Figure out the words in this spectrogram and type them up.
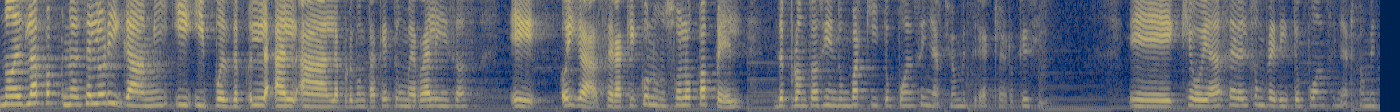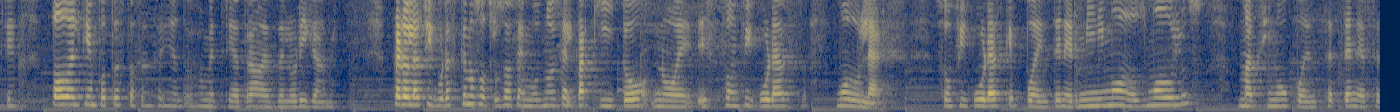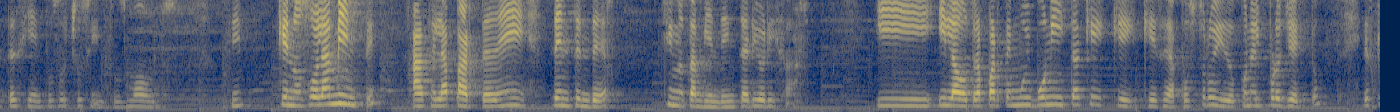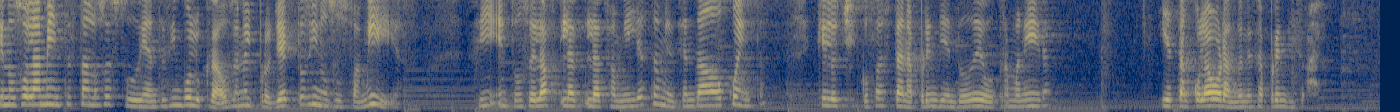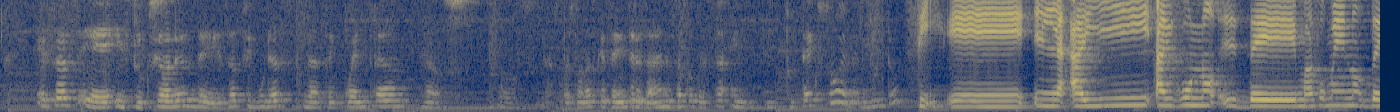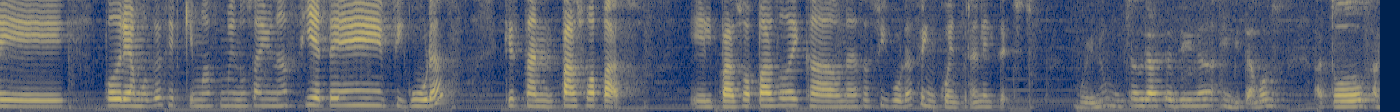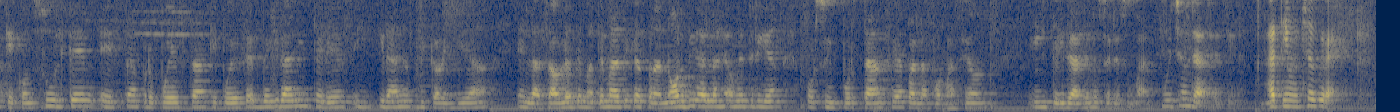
no es, el origami y, pues a, la pregunta que tú me realizas, eh, oiga, ¿será que con un solo papel, de pronto haciendo un barquito, puedo enseñar geometría? Claro que sí. Eh, que voy a hacer el sombrerito, puedo enseñar geometría. Todo el tiempo tú estás enseñando geometría a través del origami. Pero las figuras que nosotros hacemos no es el barquito, son figuras modulares. Son figuras que pueden tener mínimo dos módulos, máximo pueden tener 700, 800 módulos. Que no solamente hace la parte de, entender, sino también de interiorizar. Y, la otra parte muy bonita que, se ha construido con el proyecto es que no solamente están los estudiantes involucrados en el proyecto, sino sus familias. ¿sí? Entonces las familias también se han dado cuenta que los chicos están aprendiendo de otra manera y están colaborando en ese aprendizaje. Esas eh, instrucciones de esas figuras las encuentran las personas que estén interesadas en esta propuesta en, tu texto, en el libro. Sí, eh, en hay alguno eh, de más o menos de, podríamos decir que más o menos hay unas siete figuras que están paso a paso. El paso a paso de cada una de esas figuras se encuentra en el texto. Bueno, muchas gracias Gina. Invitamos a todos a que consulten esta propuesta que puede ser de gran interés y gran aplicabilidad en las aulas de matemáticas para no olvidar la geometría por su importancia para la formación integral de los seres humanos. Muchas gracias, Gina. A ti muchas gracias.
